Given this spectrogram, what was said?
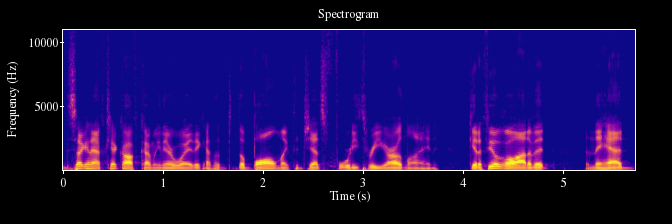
The second half kickoff coming their way. They got the, the ball in like the Jets' 43 yard line, get a field goal out of it, and they had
